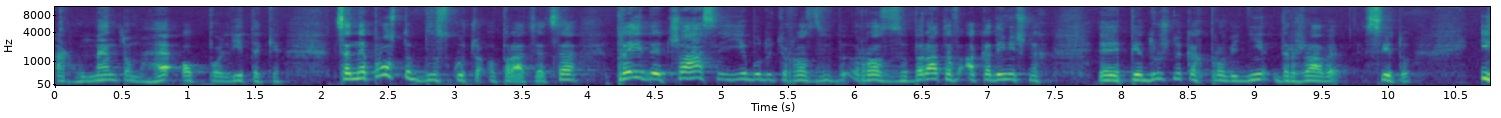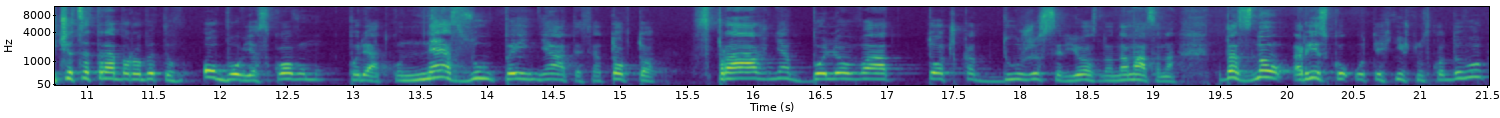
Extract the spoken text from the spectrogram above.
аргументом геополітики. Це не просто блискуча операція, це прийде час, її будуть розб- розбирати в академічних е, підручниках провідні держави світу. І чи це треба робити в обов'язковому порядку, не зупинятися. Тобто справжня больова точка дуже серйозно намацана. Тепер знову різко у технічну складову.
